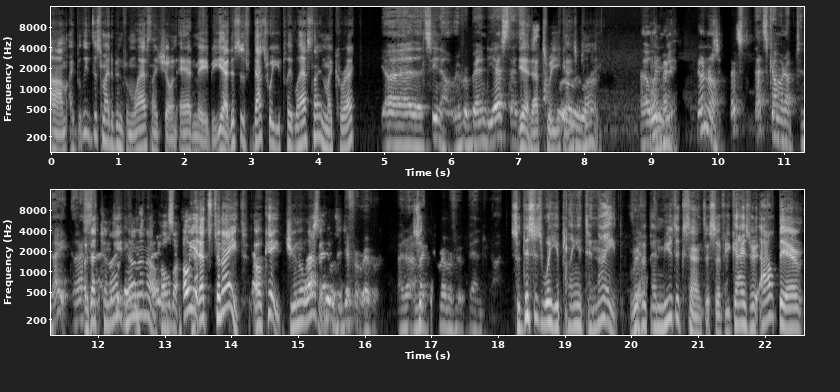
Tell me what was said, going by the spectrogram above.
um, I believe this might have been from last night's show, an ad maybe. Yeah, this is that's where you played last night. Am I correct? Uh, let's see now, Riverbend. Yes, that's yeah, that's where you guys play. Uh, wait a minute. No, no, no, that's that's coming up tonight. Oh, is that tonight? No, no, no. Hold on. Oh yeah, that's tonight. Yeah. Okay, June 11th. It was a different river. I don't. So, I can't remember if it bend. So this is where you're playing tonight, Riverbend yeah. Music Center. So if you guys are out there,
